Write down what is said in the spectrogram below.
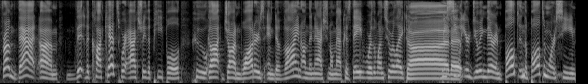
From that, um, the the Cockettes were actually the people who got John Waters and Divine on the national map because they were the ones who were like, Got we see what you're doing there in Balt in the Baltimore scene.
